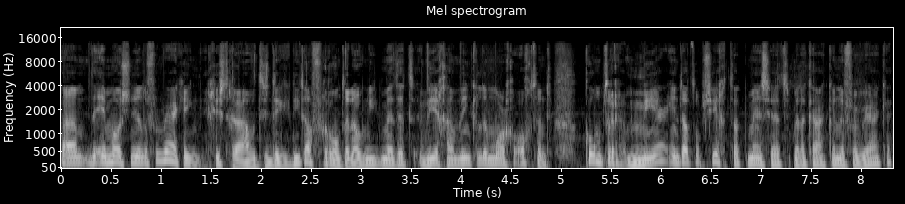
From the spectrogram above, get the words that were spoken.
Um, de emotionele verwerking gisteravond is denk ik niet afgerond... en ook niet met het weer gaan winkelen morgenochtend. Komt er meer in dat opzicht dat mensen het met elkaar kunnen verwerken?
